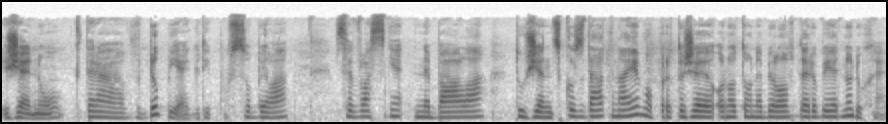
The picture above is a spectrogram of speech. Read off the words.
ženu, která v době, kdy působila, se vlastně nebála tu žensko zdát najevo, protože ono to nebylo v té době jednoduché.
